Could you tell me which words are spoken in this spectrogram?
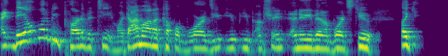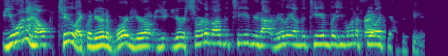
I, they all want to be part of a team. Like I'm on a couple boards. You, you, you, I'm sure I know you've been on boards too like you want to help too. Like when you're on a board, you're you're sort of on the team. You're not really on the team, but you want to feel right. like you're on the team.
